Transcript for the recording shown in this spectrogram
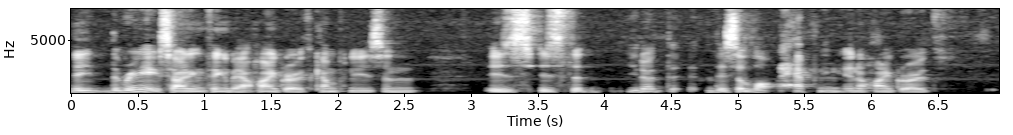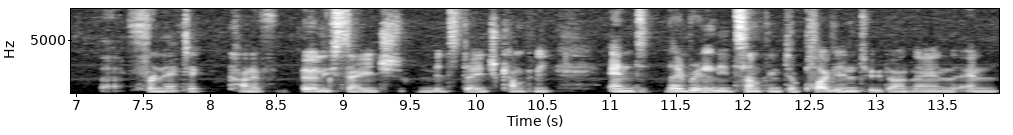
The the really exciting thing about high growth companies and is is that you know th- there's a lot happening in a high growth, uh, frenetic kind of early stage, mid stage company, and they really need something to plug into, don't they? And and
